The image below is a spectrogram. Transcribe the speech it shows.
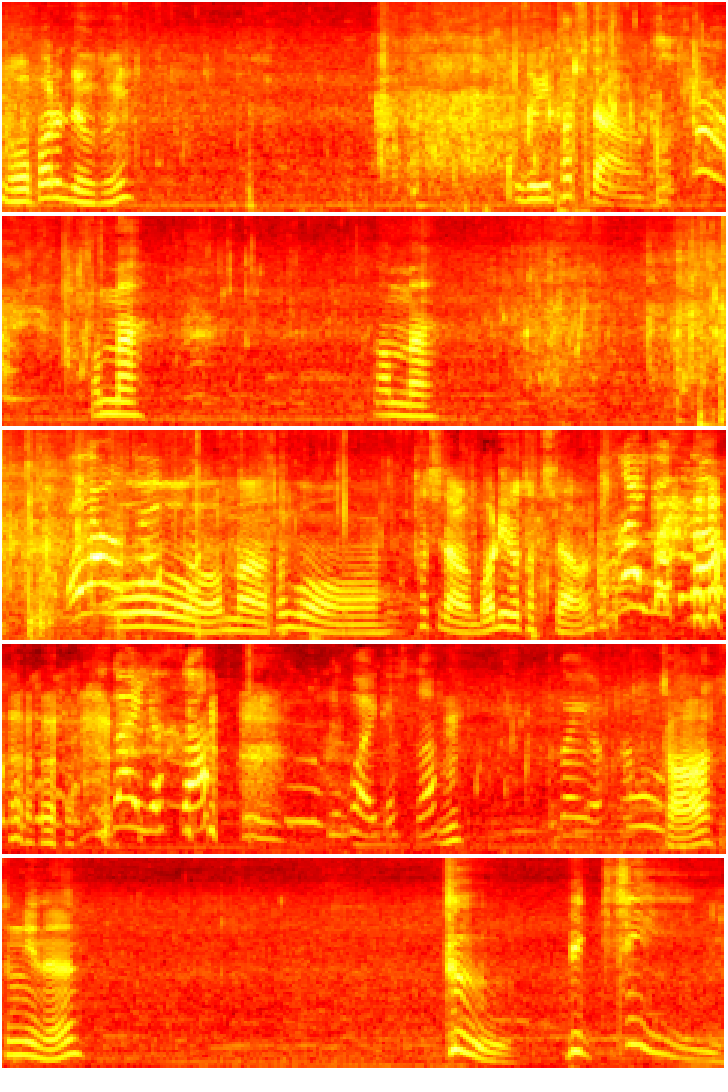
오 빠른데 은송이? 은송이 터치다운 엄마. 엄마 오 엄마 성공 터치다운 머리로 터치다운 누가 이겼어? 누가 이겼어? 누가 이겼어? 응? 누가 이겼어? 자 승리는 트 믹시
